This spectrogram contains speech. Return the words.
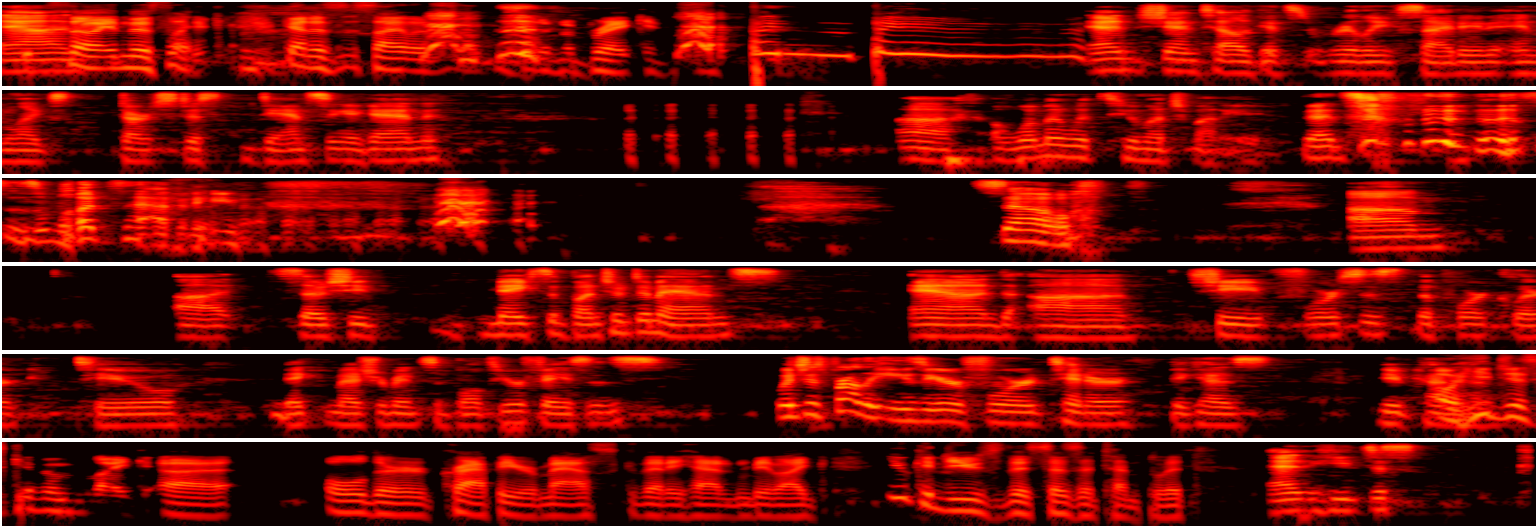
And so in this like kind of silence, bit of a break, it's like, boo, boo. and Chantel gets really excited and like starts just dancing again. Uh, a woman with too much money. That's this is what's happening. So, um, uh, so she makes a bunch of demands, and uh, she forces the poor clerk to make measurements of both of your faces, which is probably easier for Tinner because you kind oh, of Oh, he'd just give him like uh older, crappier mask that he had and be like, you could use this as a template. and he just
